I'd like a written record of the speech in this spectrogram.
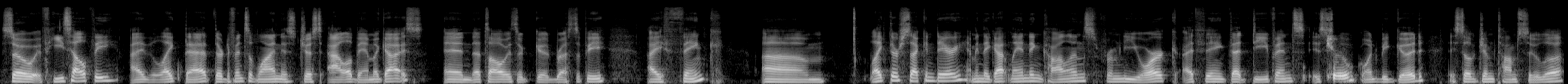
So if he's healthy, I like that. Their defensive line is just Alabama guys, and that's always a good recipe. I think. Um, like their secondary. I mean, they got Landon Collins from New York. I think that defense is still going to be good. They still have Jim Tomsula,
